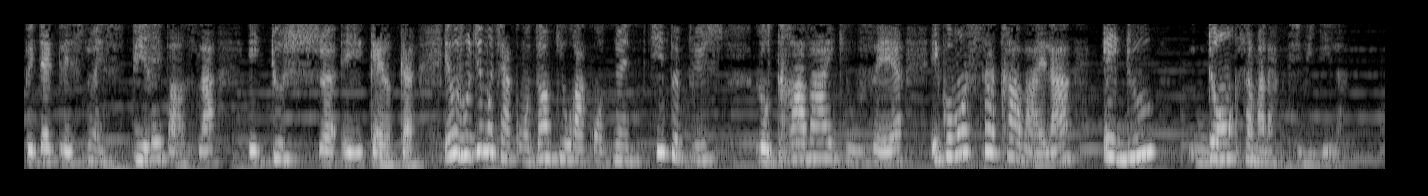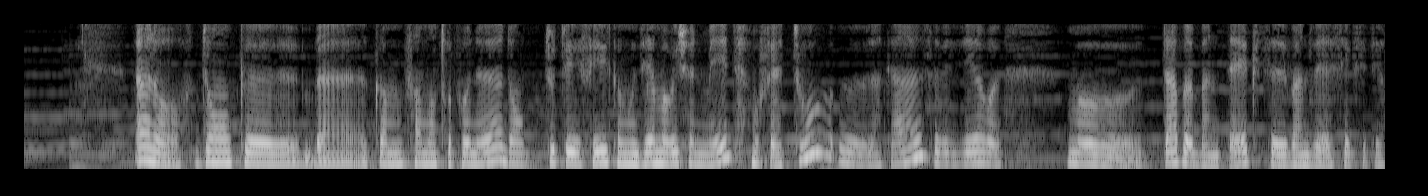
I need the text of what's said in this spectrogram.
peut-être laisser nous inspirer par cela et touche euh, et quelqu'un. Et aujourd'hui, moi, je suis content qu'il vous raconte un petit peu plus le travail qu'il vous fait et comment ça travail là aide nous dans sa activité là. Alors, donc, euh, ben, comme femme entrepreneur, donc tout est fait, comme on dit, Mauritian Made. On fait tout, euh, la case, ça veut dire, euh, tape un texte, un VS, etc.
